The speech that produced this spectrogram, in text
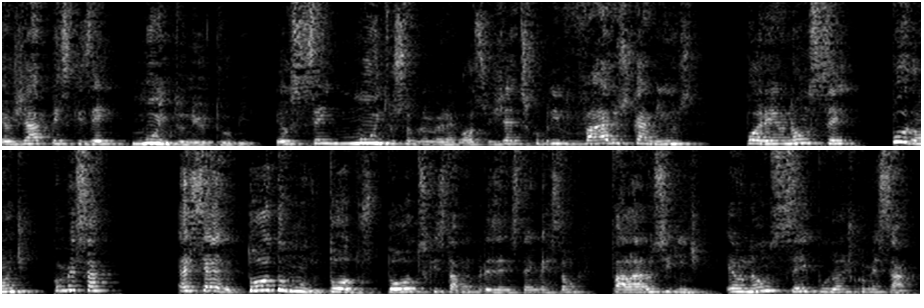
eu já pesquisei muito no YouTube. Eu sei muito sobre o meu negócio, já descobri vários caminhos, porém eu não sei por onde começar. É sério, todo mundo, todos, todos que estavam presentes na imersão falaram o seguinte, eu não sei por onde começar.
